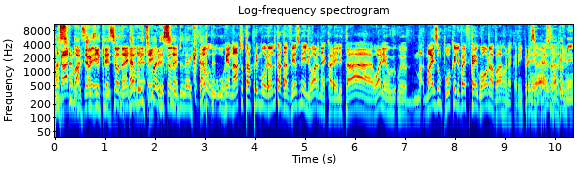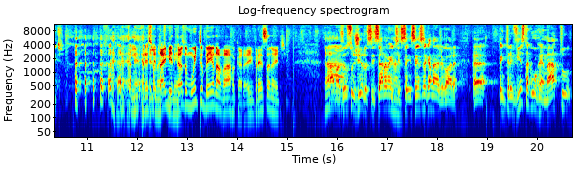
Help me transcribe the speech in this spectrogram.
as Cara, mas imagens é aqui. impressionante, É né? muito parecido, né, cara? Não, o, o Renato tá aprimorando cada vez melhor, né, cara? Ele tá. Olha, o- ma- mais um pouco ele vai ficar igual o Navarro, né, cara? É, Impressionante. exatamente. É impressionante Ele tá imitando mesmo. muito bem o Navarro, cara. É impressionante. Ah, mas eu sugiro, sinceramente, sem, sem sacanagem agora, é, a entrevista com o Renato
